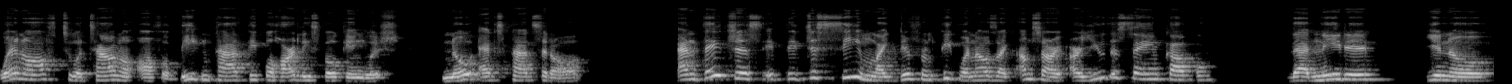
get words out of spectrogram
went off to a town off a beaten path. People hardly spoke English, no expats at all. And they just, it, they just seemed like different people. And I was like, I'm sorry, are you the same couple that needed, you know,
